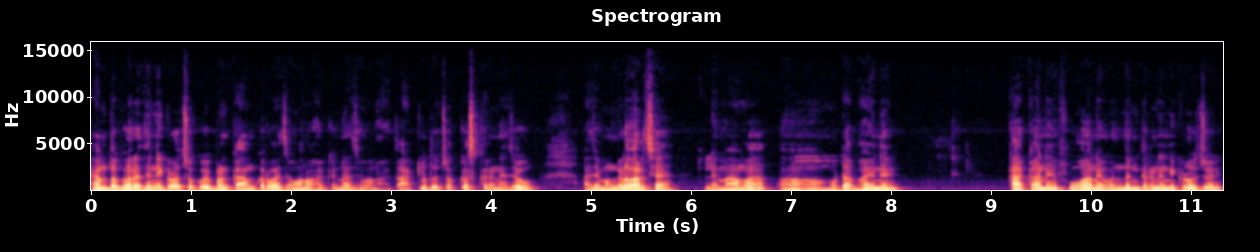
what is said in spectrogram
એમ તો ઘરેથી નીકળો છો, કોઈ પણ કામ કરવા જવાનો હોય કે ન જવાનો હોય, તો આટલું તો ચોક્કસ કરીને જવું. આજે મંગળવાર છે, એટલે મામા મોટા ભાઈને, કાકાને, ફુવાને વંદન કરીને નીકળવું જોઈએ.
